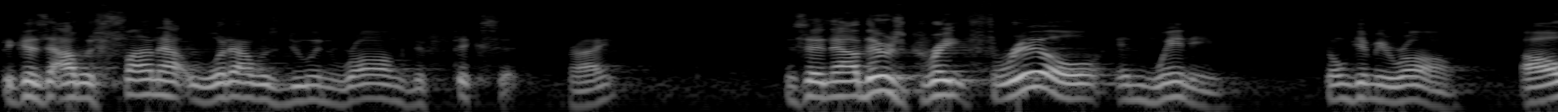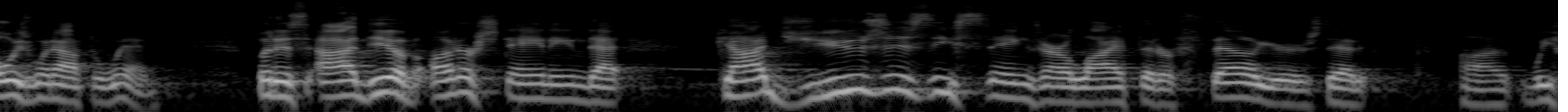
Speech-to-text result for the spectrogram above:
Because I would find out what I was doing wrong to fix it, right? And say, so now there's great thrill in winning. Don't get me wrong. I always went out to win. But it's idea of understanding that God uses these things in our life that are failures that uh, we,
